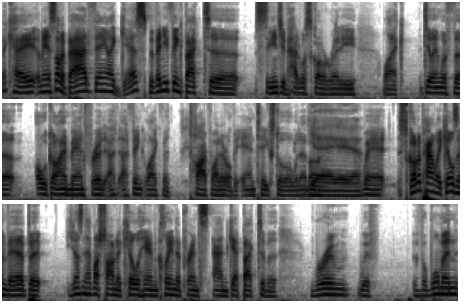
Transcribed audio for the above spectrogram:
okay. I mean, it's not a bad thing, I guess, but then you think back to scenes you've had with Scott already, like dealing with the old guy Manfred. I, I think like the typewriter or the antique store or whatever. Yeah, yeah, yeah. where Scott apparently kills him there, but he doesn't have much time to kill him, clean the prints, and get back to the room with the woman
